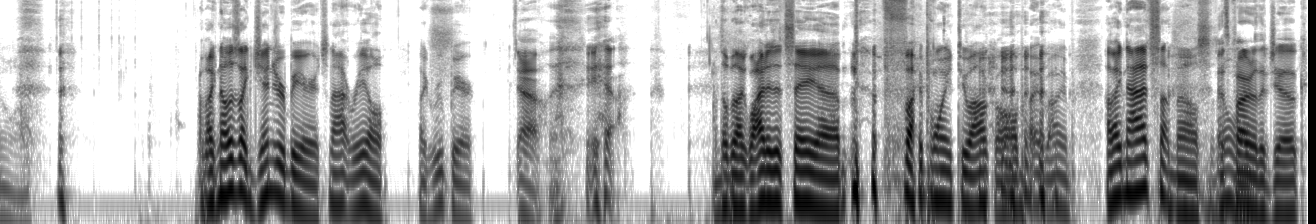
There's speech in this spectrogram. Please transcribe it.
Oh well. I'm like, no, it's like ginger beer. It's not real. Like root beer. Oh, yeah. They'll be like, why does it say uh, 5.2 alcohol by volume? I'm like, nah, that's something else. That's Don't part worry. of the joke.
